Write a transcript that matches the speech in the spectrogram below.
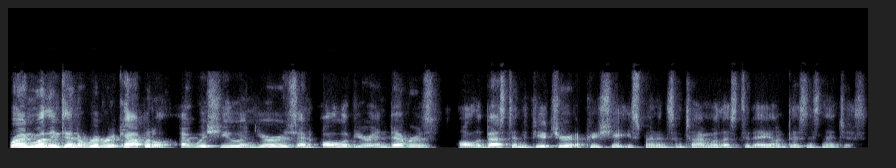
Bryan Wethington of River Capital, I wish you and yours and all of your endeavors all the best in the future. Appreciate you spending some time with us today on Business Ninjas.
